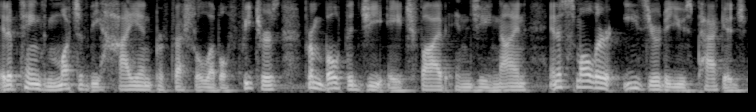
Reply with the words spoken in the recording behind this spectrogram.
It obtains much of the high-end professional level features from both the GH5 and G9 in a smaller, easier to use package.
